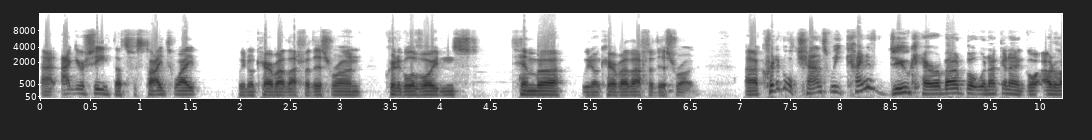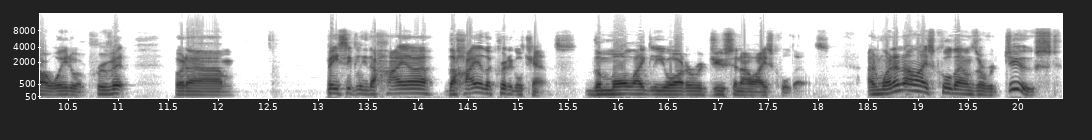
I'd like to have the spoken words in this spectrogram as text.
at accuracy, that's for sideswipe. We don't care about that for this run. Critical avoidance, timber, we don't care about that for this run. Uh, critical chance, we kind of do care about, but we're not going to go out of our way to improve it. But um, basically, the higher the higher the critical chance, the more likely you are to reduce an ally's cooldowns. And when an ally's cooldowns are reduced,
